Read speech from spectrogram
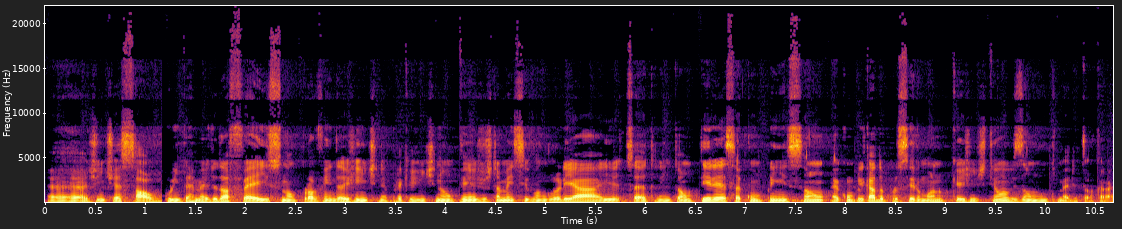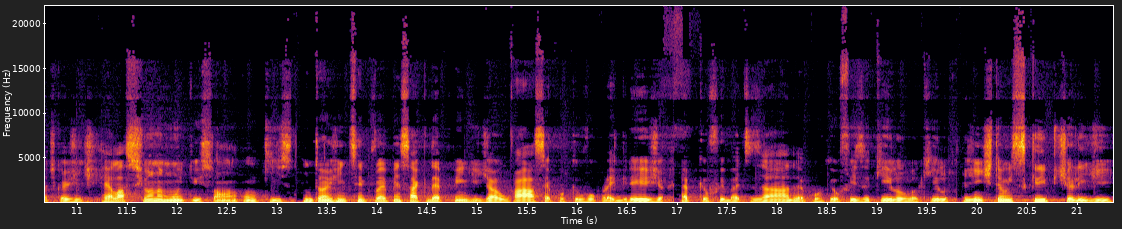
É, a gente é salvo por intermédio da fé, isso não provém da gente, né? Para que a gente não venha justamente se vangloriar e etc. Então, ter essa compreensão é complicado para o ser humano porque a gente tem uma visão muito meritocrática, a gente relaciona muito isso a uma conquista. Então, a gente sempre vai vai pensar que depende de algo fácil, é porque eu vou para a igreja, é porque eu fui batizado, é porque eu fiz aquilo ou aquilo. A gente tem um script ali de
